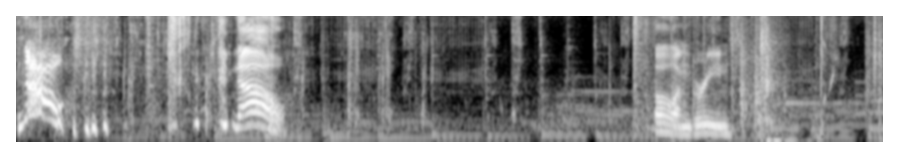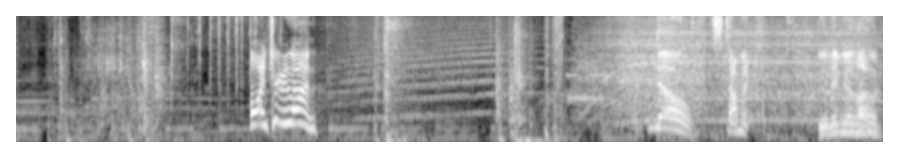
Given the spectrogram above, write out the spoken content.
No! No. Oh, I'm green. Oh, I turned it on. No, stop it. You leave me alone.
